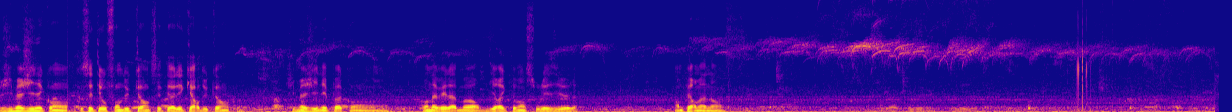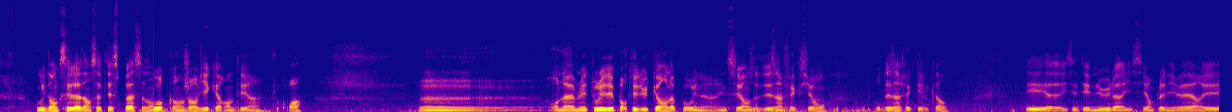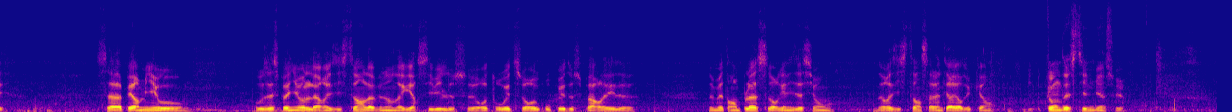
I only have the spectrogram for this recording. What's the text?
J'imaginais que c'était au fond du camp, que c'était à l'écart du camp. J'imaginais pas qu'on avait la mort directement sous les yeux, en permanence. Oui, donc c'est là dans cet espace, à Bourg, en janvier 41, je crois. Euh, on a amené tous les déportés du camp là pour une, séance de désinfection, pour désinfecter le camp. Et euh, ils étaient nus là, ici en plein hiver, et ça a permis aux, aux Espagnols, la résistants, là venant de la guerre civile, de se retrouver, de se regrouper, de se parler, de, de mettre en place l'organisation de résistance à l'intérieur du camp. Clandestine bien sûr.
